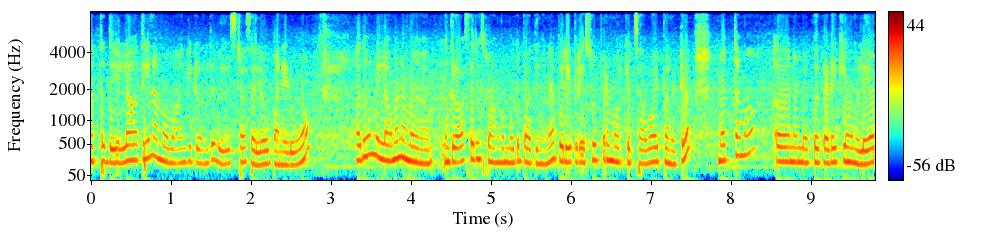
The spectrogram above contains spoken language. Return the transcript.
மற்றது எல்லாத்தையும் நம்ம வாங்கிட்டு வந்து வேஸ்ட்டாக செலவு பண்ணிவிடுவோம் அதுவும் இல்லாமல் நம்ம கிராசரிஸ் வாங்கும்போது பார்த்திங்கன்னா பெரிய பெரிய சூப்பர் மார்க்கெட்ஸ் அவாய்ட் பண்ணிவிட்டு மொத்தமாக நமக்கு கிடைக்கும் இல்லையா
